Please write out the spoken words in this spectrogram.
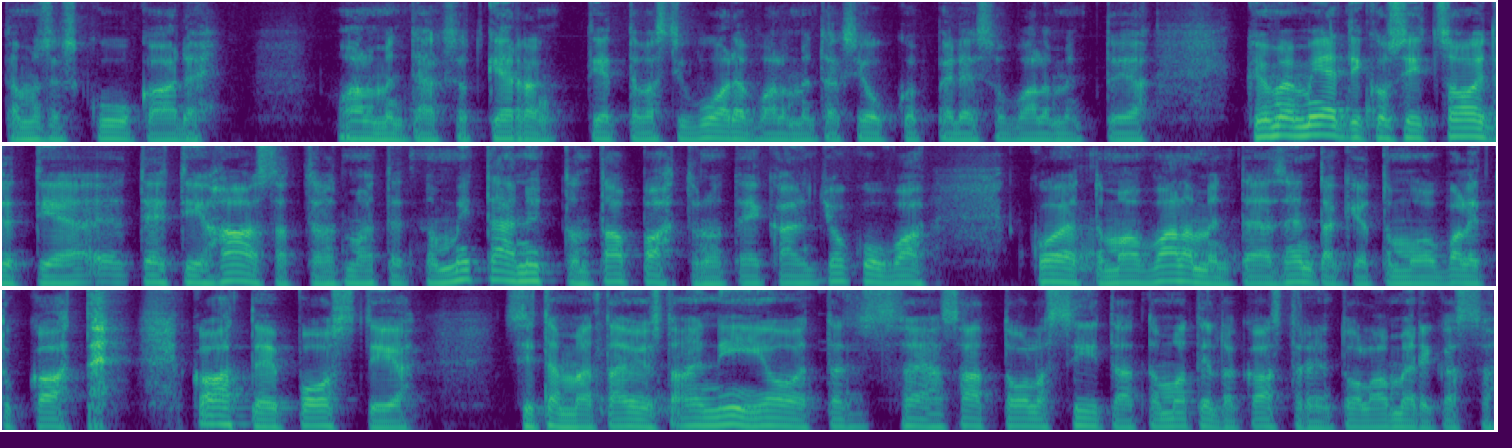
tämmöiseksi kuukauden – valmentajaksi, olet kerran tiettävästi vuoden valmentajaksi joukkuepeleissä on valmentu. Ja kyllä mä mietin, kun siitä soitettiin ja tehtiin haastattelut, mä ajattelin, että no mitä nyt on tapahtunut, eikä nyt joku vaan koe, että mä oon valmentaja sen takia, että mulla on valittu kahteen, kahteen postia. Sitä mä tajusin, että ai niin joo, että sehän saattoi olla siitä, että Matilda Kasterin tuolla Amerikassa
